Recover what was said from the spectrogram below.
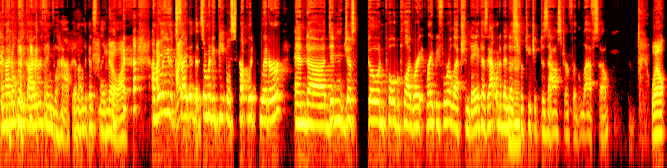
And I don't think either thing will happen. I don't think it's like no. I, am really I, excited I, that so many people stuck with Twitter and uh, didn't just go and pull the plug right right before election day because that would have been mm-hmm. a strategic disaster for the left. So well,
